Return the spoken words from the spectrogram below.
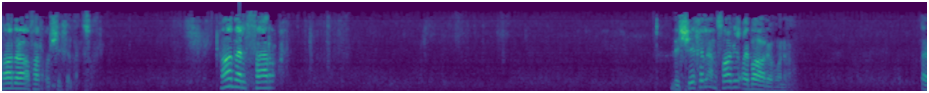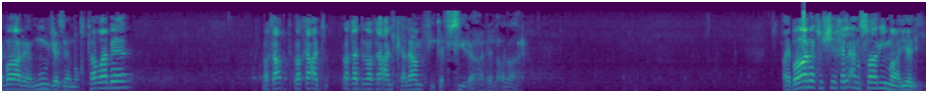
هذا فرع الشيخ الأنصاري. هذا الفرع للشيخ الأنصاري عبارة هنا. عبارة موجزة مقتضبة. وقد, وقعت وقد وقع الكلام في تفسير هذا العبارة عبارة الشيخ الأنصاري ما يلي.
